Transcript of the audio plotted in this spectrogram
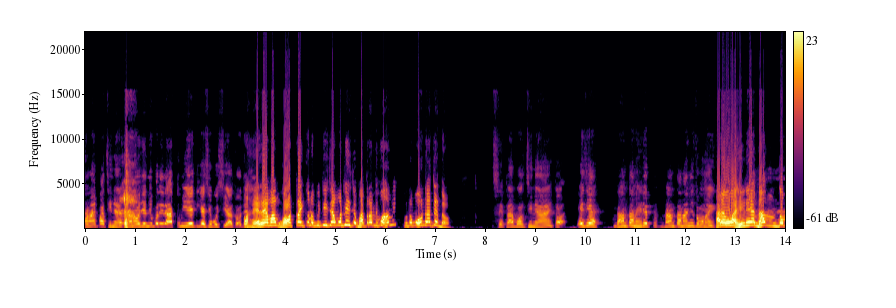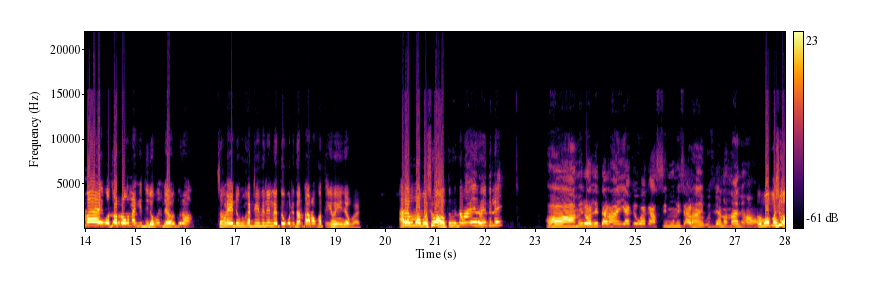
থানায় পাচ্ছি না। তখন ওই জন্য বলি রাত তুমি এইদিকে এসে বসে আছো। হেরে বাপ ঘরটাই কোনো বিটি আমি? ওটা বহুত আছে তো। সেটা বলছি না তো এই যে ধান টান হিড়ে ধান টান আনি তো মনে হয়? আরে বাবা হিড়ে ধান দমে এই বছর রোগ লাগিয়ে দিল বুঝলে? ওই করে সঙ্গে এটুকু কাটিয়ে দিলি না তো বলি ধানটা আরও ক্ষতি হয়ে যাবে। আরে বাবা বসো তুমি দাঁড়াই রয়ে দিলে। হ্যাঁ আমি রহলি দাঁড়াই ইয়াকে ওয়াকে আসছি মুনি চাড়াই বুঝলে না? না না, হ্যাঁ। বসো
